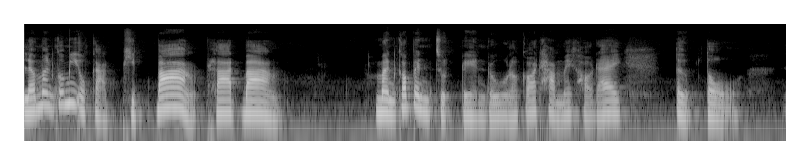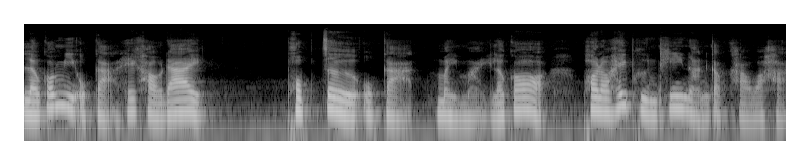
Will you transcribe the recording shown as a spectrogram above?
แล้วมันก็มีโอกาสผิดบ้าง พลาดบ้าง มันก็เป็นจุดเรียนรู้ แล้วก็ทำให้เขาได้เติบโต แล้วก็มีโอกาสให้เขาได้พบเจอโอกาสใหม่ ๆ แล้วก็พอเราให้พื้นที่นั้นกับเขาอะค่ะ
